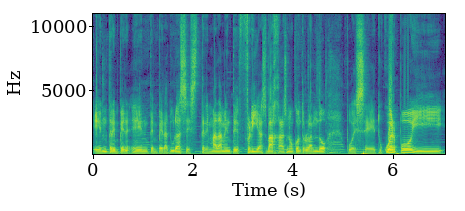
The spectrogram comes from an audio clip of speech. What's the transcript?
en, temperaturas extremadamente frías, bajas, ¿no? Controlando pues eh, tu cuerpo y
